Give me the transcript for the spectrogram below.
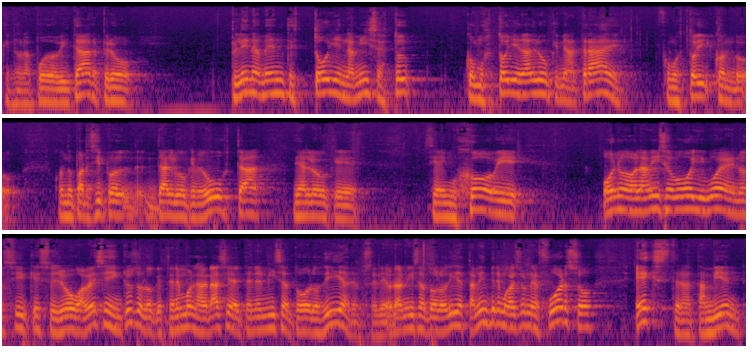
que no la puedo evitar, pero plenamente estoy en la misa, estoy como estoy en algo que me atrae, como estoy cuando, cuando participo de algo que me gusta, de algo que, si hay un hobby, o no, la misa voy y bueno, sí, qué sé yo. a veces incluso lo que tenemos la gracia de tener misa todos los días, de celebrar misa todos los días, también tenemos que hacer un esfuerzo extra también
